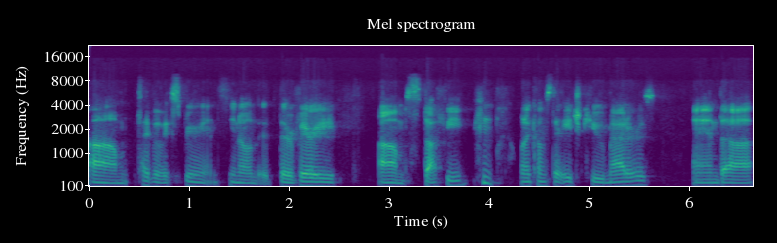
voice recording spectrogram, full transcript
um, type of experience. You know, they're very um, stuffy when it comes to HQ matters, and uh,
